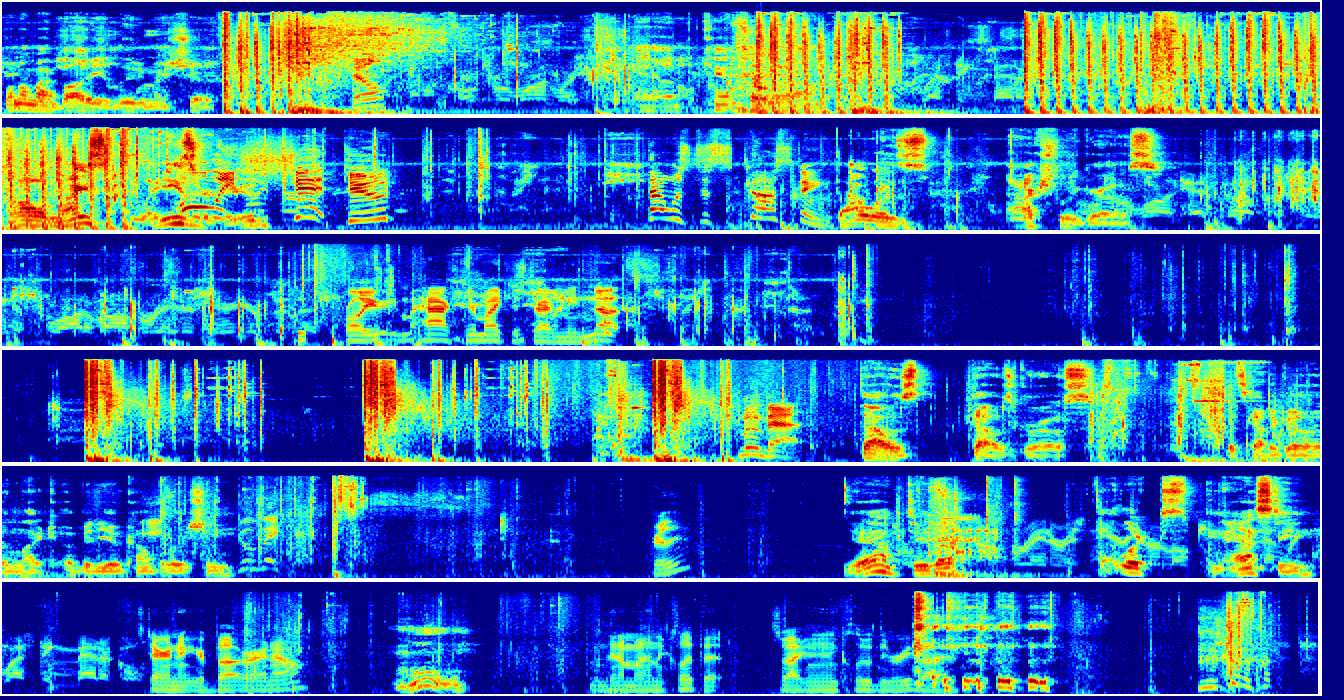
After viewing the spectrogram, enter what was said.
One on my body looting my shit. Hill? Uh, can't tell now. Oh, nice laser, Holy dude. shit, dude! That was disgusting! That was actually gross. Bro, your hack, your mic is driving me nuts. Moonbat. That was that was gross. That's got to go in like a video compilation. You'll make it. Really? Yeah, dude, that that looked nasty. Staring at your butt right now. Mm. And then I'm gonna clip it so I can include the revive.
